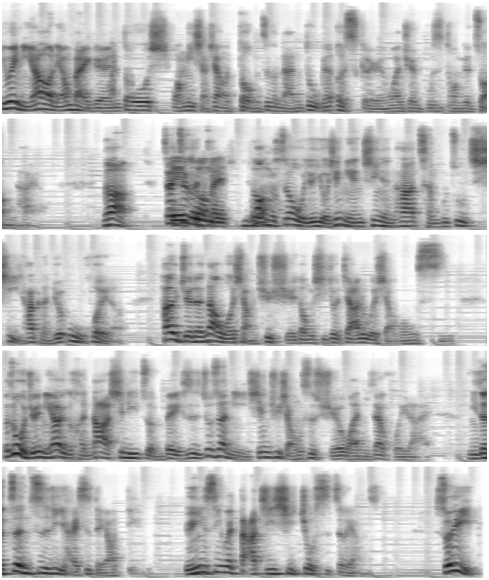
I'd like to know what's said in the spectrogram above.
因为你要两百个人都往你想象的动，这个难度跟二十个人完全不是同一个状态啊。那在这个情况的时候，我觉得有些年轻人他沉不住气，他可能就误会了，他会觉得那我想去学东西，就加入了小公司。可是我觉得你要有一个很大的心理准备，是就算你先去小公司学完，你再回来，你的政治力还是得要点。原因是因为大机器就是这样子。所以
